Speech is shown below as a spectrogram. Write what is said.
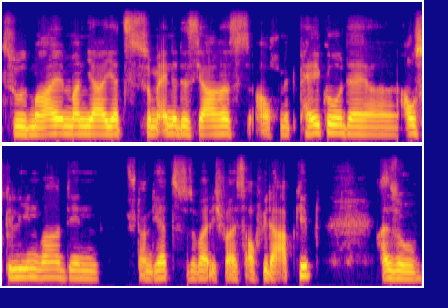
Zumal man ja jetzt zum Ende des Jahres auch mit Pelko, der ja ausgeliehen war, den Stand jetzt, soweit ich weiß, auch wieder abgibt. Also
